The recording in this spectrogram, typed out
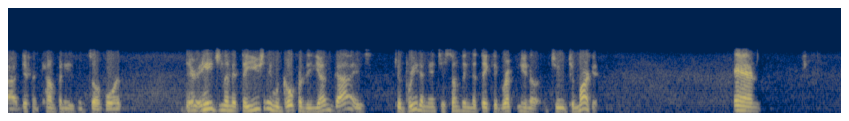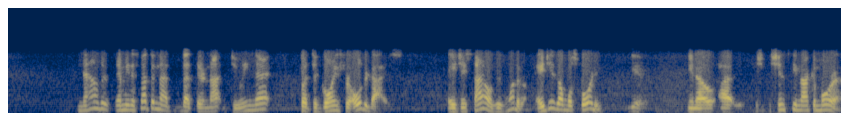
uh, different companies, and so forth, their age limit, they usually would go for the young guys to breed them into something that they could, rep, you know, to to market. And now they're, I mean, it's not that not that they're not doing that, but they're going for older guys. AJ Styles is one of them. AJ's almost forty. Yeah. You know, uh, Shinsuke Nakamura,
